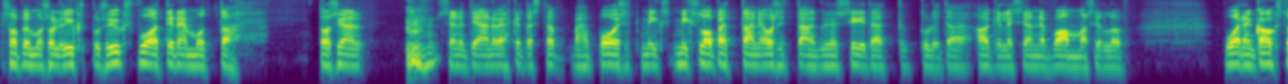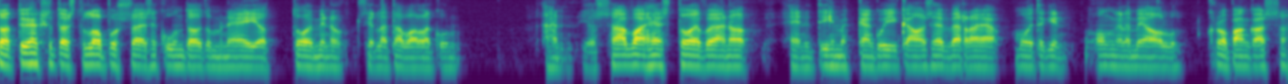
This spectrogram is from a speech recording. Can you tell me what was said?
sopimus oli 1 plus 1 vuotinen, mutta tosiaan se nyt jäänyt ehkä tästä vähän pois, että miksi, miksi lopettaa, niin osittain kyse siitä, että tuli tämä Akillesjänne vamma silloin vuoden 2019 lopussa ja se kuntoutuminen ei ole toiminut sillä tavalla, kun hän jossain vaiheessa toivoi, no ei nyt ihmekään, kun ikä on sen verran ja muitakin ongelmia ollut Kropan kanssa.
